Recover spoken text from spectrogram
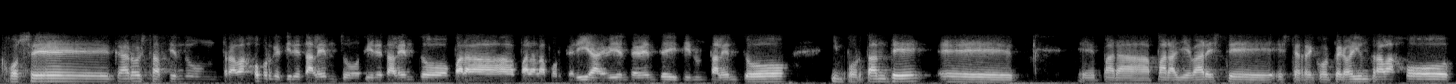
José Caro está haciendo un trabajo porque tiene talento, tiene talento para, para la portería, evidentemente, y tiene un talento importante eh, eh, para, para llevar este, este récord. Pero hay un trabajo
